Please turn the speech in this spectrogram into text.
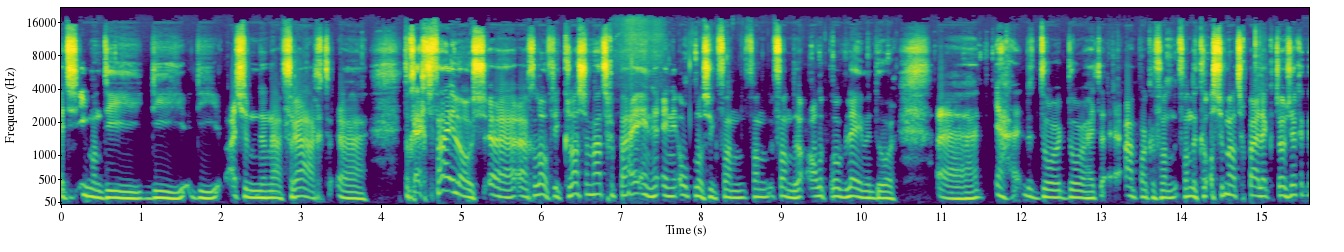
Het is iemand die, die, die als je hem ernaar vraagt, uh, toch echt feilloos uh, gelooft in klassenmaatschappij en in oplossing van, van, van de, alle problemen door, uh, ja, door, door het aanpakken van, van de klassenmaatschappij, laat ik het zo zeggen.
